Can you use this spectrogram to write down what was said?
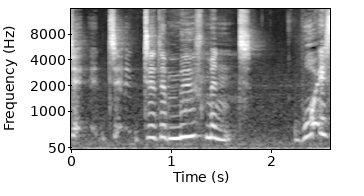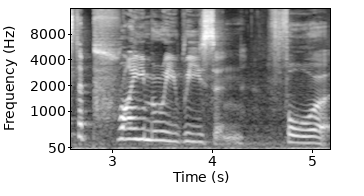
do, do, do the movement, what is the primary reason for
